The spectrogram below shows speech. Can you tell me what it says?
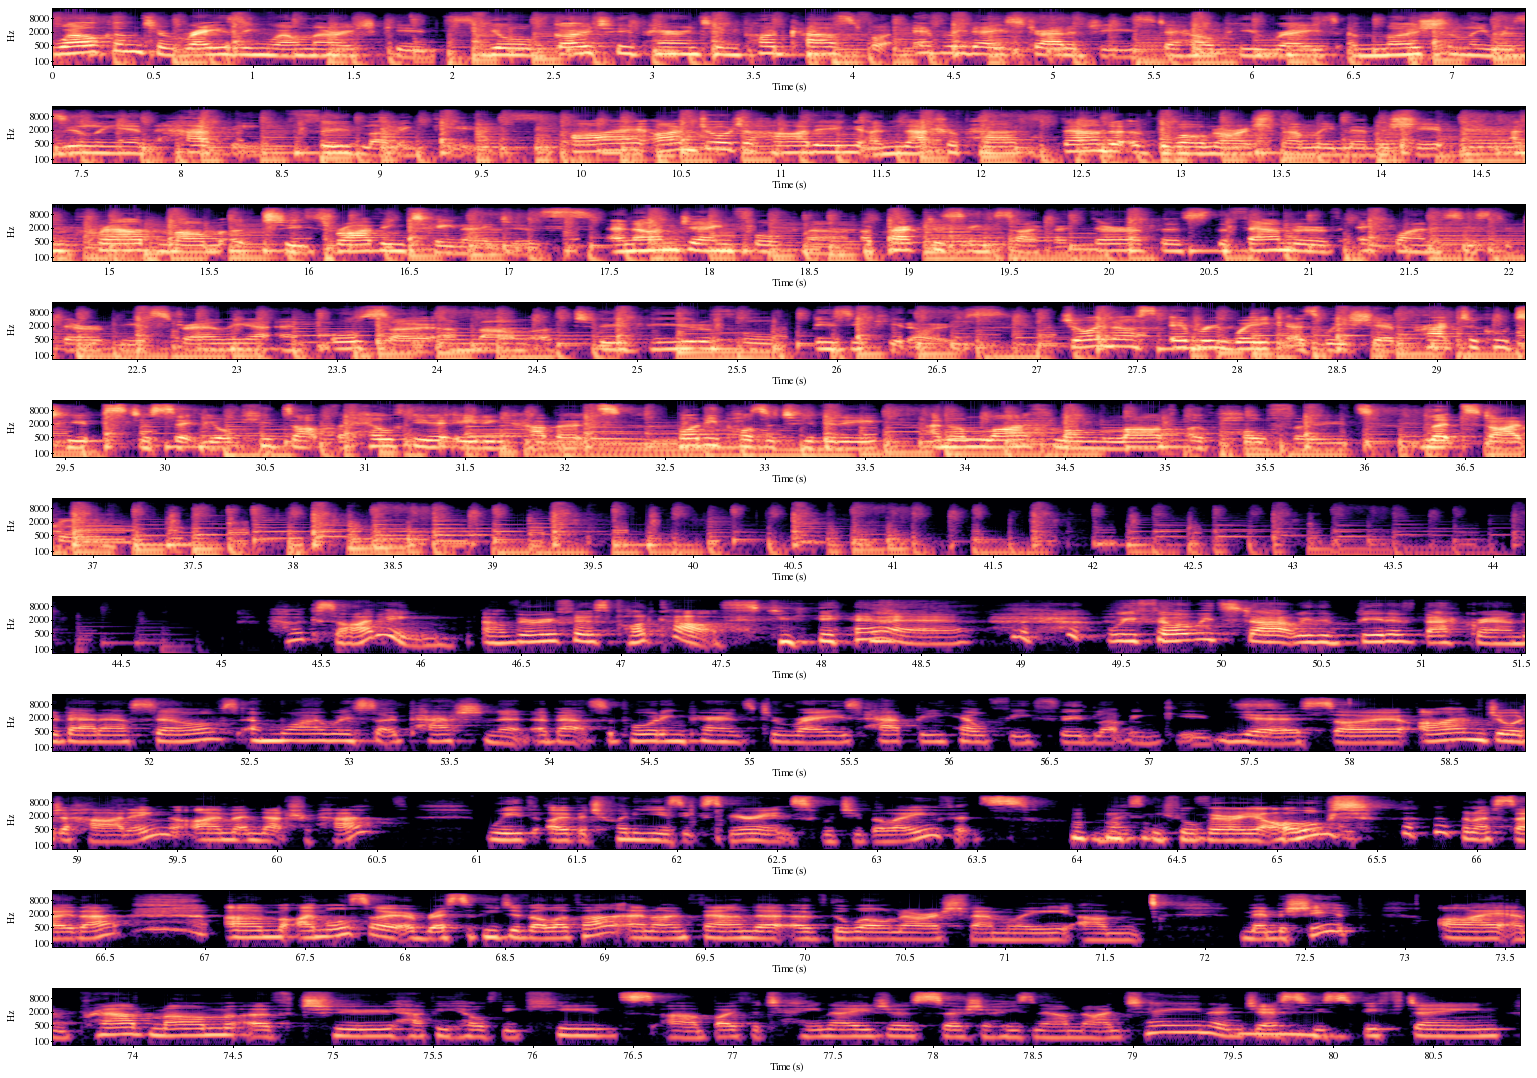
Welcome to Raising Well Nourished Kids, your go to parenting podcast for everyday strategies to help you raise emotionally resilient, happy, food loving kids. Hi, I'm Georgia Harding, a naturopath, founder of the Well Nourished Family Membership, and proud mum of two thriving teenagers. And I'm Jane Faulkner, a practicing psychotherapist, the founder of Equine Assisted Therapy Australia, and also a mum of two beautiful, busy kiddos. Join us every week as we share practical tips to set your kids up for healthier eating habits, body positivity, and a lifelong love of whole foods. Let's dive in. Exciting! Our very first podcast. Yeah. we thought we'd start with a bit of background about ourselves and why we're so passionate about supporting parents to raise happy, healthy, food loving kids. Yeah, so I'm Georgia Harding. I'm a naturopath with over 20 years experience, would you believe? It's, it makes me feel very old when I say that. Um, I'm also a recipe developer and I'm founder of the Well Nourished Family um, membership. I am proud mum of two happy, healthy kids, uh, both are teenagers, Sersha, who's now 19, and Jess, mm. who's 15.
